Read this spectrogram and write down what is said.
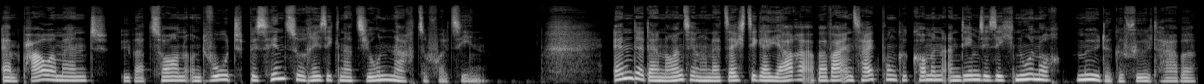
Empowerment über Zorn und Wut bis hin zur Resignation nachzuvollziehen. Ende der 1960er Jahre aber war ein Zeitpunkt gekommen, an dem sie sich nur noch müde gefühlt habe,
